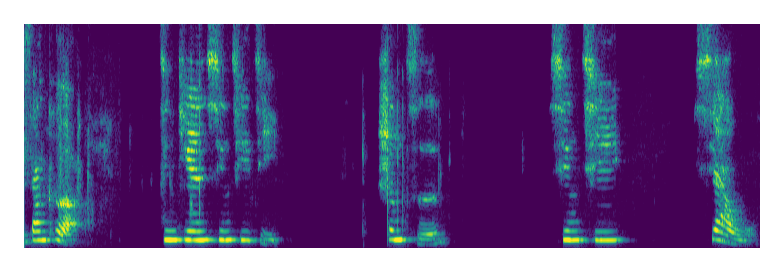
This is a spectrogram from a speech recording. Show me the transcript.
三课，今天星期几？生词：星期、下午、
